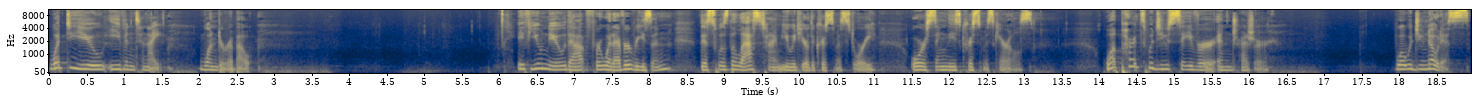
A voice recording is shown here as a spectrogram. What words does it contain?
What do you, even tonight, wonder about? If you knew that for whatever reason, this was the last time you would hear the Christmas story, or sing these Christmas carols? What parts would you savor and treasure? What would you notice?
